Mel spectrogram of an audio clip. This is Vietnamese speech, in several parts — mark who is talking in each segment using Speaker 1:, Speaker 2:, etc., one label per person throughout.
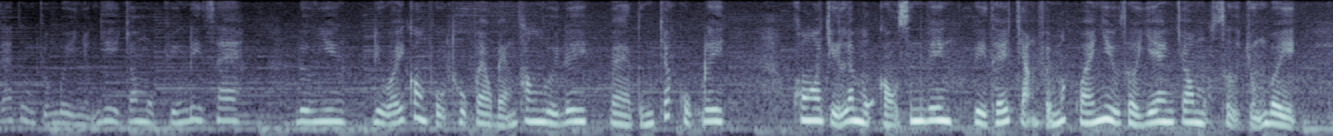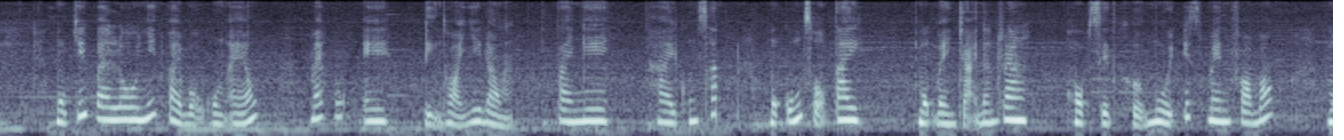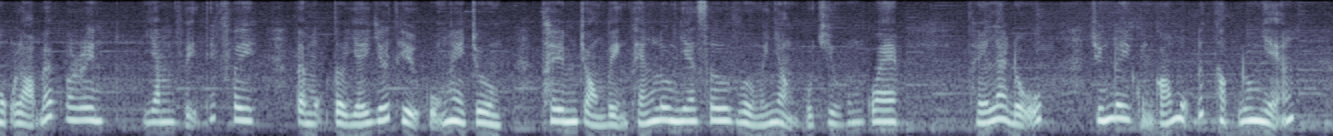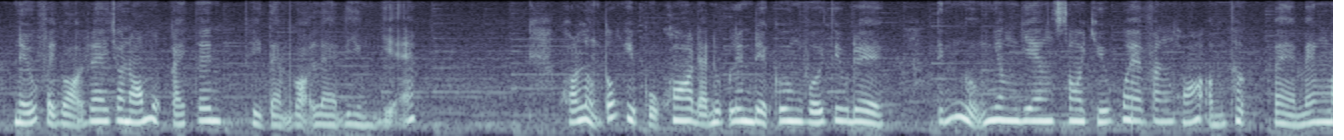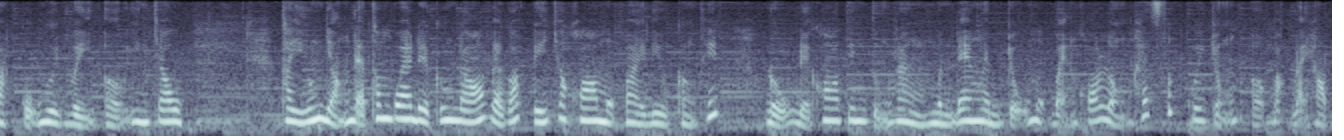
Speaker 1: ta thường chuẩn bị những gì cho một chuyến đi xa. Đương nhiên điều ấy còn phụ thuộc vào bản thân người đi và tính chất cuộc đi. Khoa chỉ là một cậu sinh viên vì thế chẳng phải mất quá nhiều thời gian cho một sự chuẩn bị. Một chiếc ba lô nhét vài bộ quần áo macbook air điện thoại di động tai nghe hai cuốn sách một cuốn sổ tay một bàn chải đánh răng hộp xịt khử mùi X-Men for Box, một lọ Barbarin, dâm vị tiếp phi và một tờ giấy giới thiệu của ngày trường, thêm trọn vẹn tháng lương gia sư vừa mới nhận của chiều hôm qua. Thế là đủ, chuyến đi cũng có mục đích thật đơn giản. Nếu phải gọi ra cho nó một cái tên thì tạm gọi là điền giả. Khóa luận tốt nghiệp của khoa đã được lên đề cương với tiêu đề tín ngưỡng nhân gian soi chiếu qua văn hóa ẩm thực và mang mặt của người vị ở Yên Châu. Thầy hướng dẫn đã thông qua đề cương đó và góp ý cho Kho một vài điều cần thiết, đủ để Kho tin tưởng rằng mình đang làm chủ một bản khóa luận hết sức quy chuẩn ở bậc đại học.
